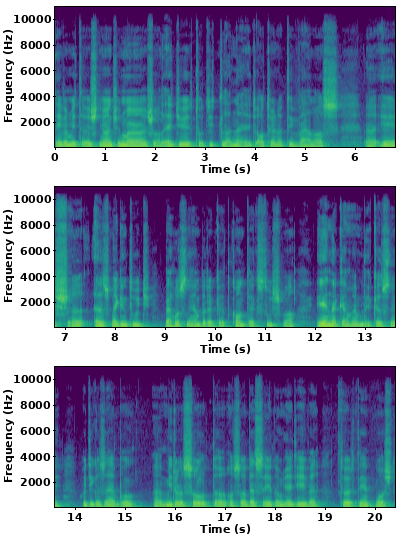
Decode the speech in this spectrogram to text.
David Mita és Nyanjan Maharajsal együtt, hogy itt lenne egy alternatív válasz, és ez megint úgy behozni embereket kontextusba, én nekem emlékezni, hogy igazából miről szólt az a beszéd, ami egy éve történt most.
